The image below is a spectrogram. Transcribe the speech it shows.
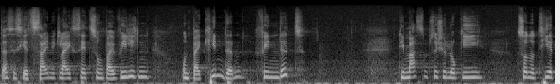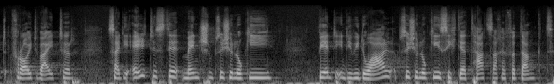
das ist jetzt seine Gleichsetzung bei Wilden und bei Kindern findet. Die Massenpsychologie, so notiert Freud weiter, sei die älteste Menschenpsychologie, während die Individualpsychologie sich der Tatsache verdankt,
